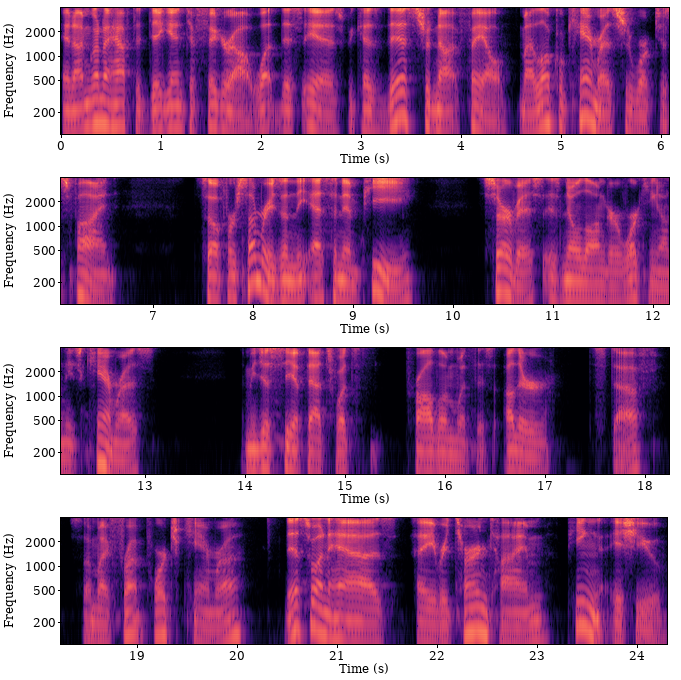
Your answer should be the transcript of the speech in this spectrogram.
And I'm going to have to dig in to figure out what this is because this should not fail. My local cameras should work just fine. So for some reason, the SNMP service is no longer working on these cameras. Let me just see if that's what's the problem with this other stuff. So my front porch camera, this one has a return time ping issue.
